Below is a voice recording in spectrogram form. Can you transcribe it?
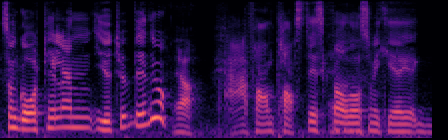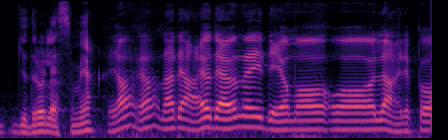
som går til en YouTube-video. ja. Er fantastisk for alle som ikke gidder å lese så mye. Ja, ja. Nei, det, er jo, det er jo en idé om å, å lære på,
